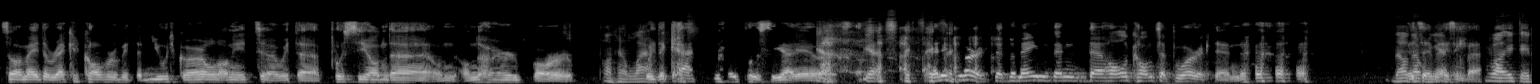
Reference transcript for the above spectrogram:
so I made the record cover with the nude girl on it, uh, with a pussy on the on, on her, or On her lap. with the cat yes. with the pussy. Yeah, yeah. Yes, yes. It's, And it worked. The, the name, then the whole concept worked. Then no, it's that, yeah, amazing. Well, it did.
